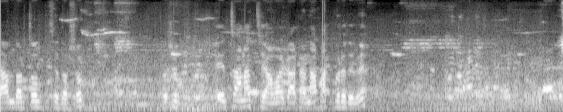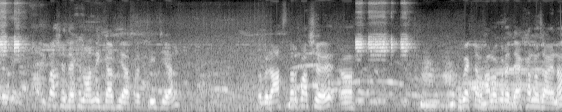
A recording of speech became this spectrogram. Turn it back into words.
দাম দর চলতেছে দর্শক। দর্শক এ চানাচ্ছে আমার গাটা নাপাক করে দেবে। এই পাশে দেখেন অনেক গাভী আছে ফ্রিজিয়ান। তবে রাস্তার পাশে খুব একটা ভালো করে দেখানো যায় না।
